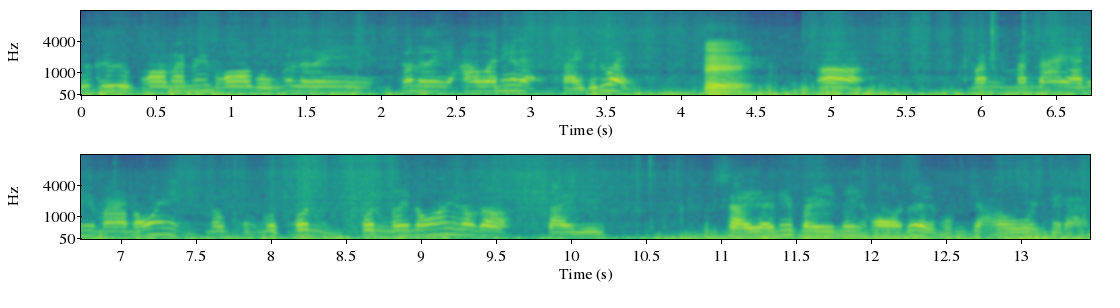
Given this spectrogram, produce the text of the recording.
ก็คือพอมันไม่พอผมก็เลย ก็เลยเอาอันนี้แหละ ใส่ไปด้วย อืมอ๋อมันมันได้อันนี้มาน้อย แล้วผมก็พ่นพ่นน้อยๆ แล้วก็ใส่ใส่อันนี้ไปในห่อด้วย ผมจะเอากระดาษ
